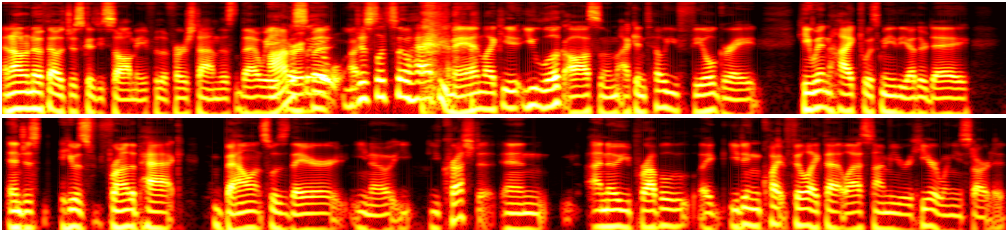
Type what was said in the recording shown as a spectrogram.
And I don't know if that was just because you saw me for the first time this that week, or- but I- you just looked so happy, man. like you, you look awesome. I can tell you feel great. He went and hiked with me the other day, and just he was front of the pack. Balance was there. You know, you, you crushed it. And I know you probably like you didn't quite feel like that last time you were here when you started.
